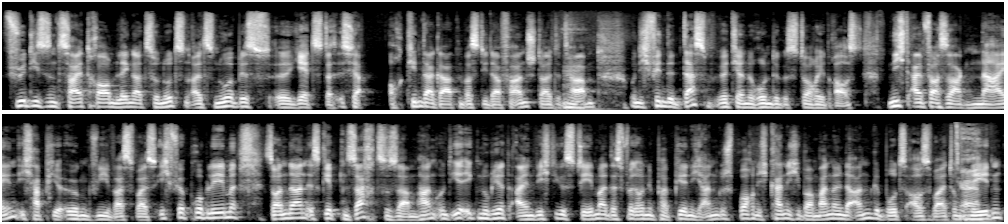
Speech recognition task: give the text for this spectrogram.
für diesen Zeitraum länger zu nutzen als nur bis äh, jetzt, das ist ja auch Kindergarten, was die da veranstaltet mhm. haben. Und ich finde, das wird ja eine rundige Story draus. Nicht einfach sagen, nein, ich habe hier irgendwie was weiß ich für Probleme, sondern es gibt einen Sachzusammenhang und ihr ignoriert ein wichtiges Thema, das wird auch in dem Papier nicht angesprochen. Ich kann nicht über mangelnde Angebotsausweitung ja. reden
